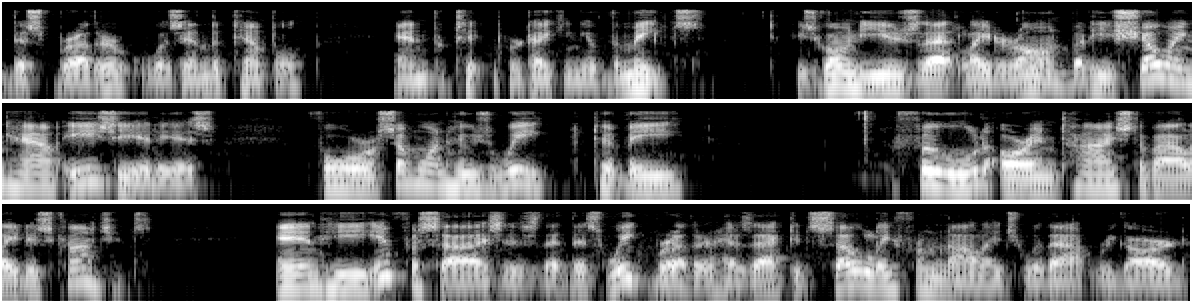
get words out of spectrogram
this brother was in the temple and partaking of the meats. He's going to use that later on, but he's showing how easy it is for someone who's weak to be fooled or enticed to violate his conscience. And he emphasizes that this weak brother has acted solely from knowledge without regard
